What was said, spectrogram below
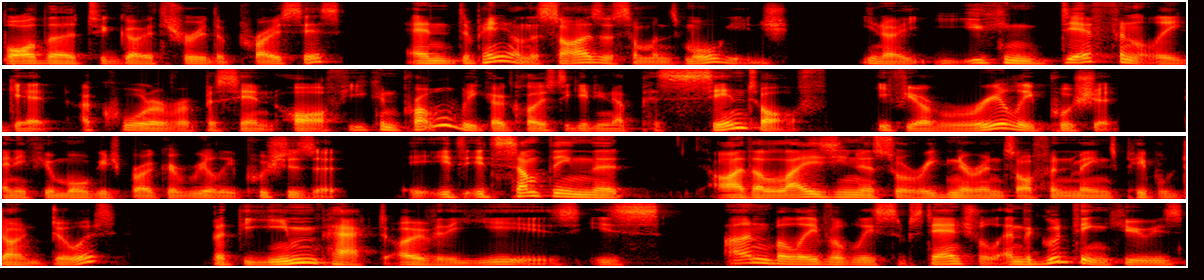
bother to go through the process. And depending on the size of someone's mortgage, you know, you can definitely get a quarter of a percent off. You can probably go close to getting a percent off if you really push it and if your mortgage broker really pushes it. it. It's something that either laziness or ignorance often means people don't do it, but the impact over the years is unbelievably substantial. And the good thing, Hugh, is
